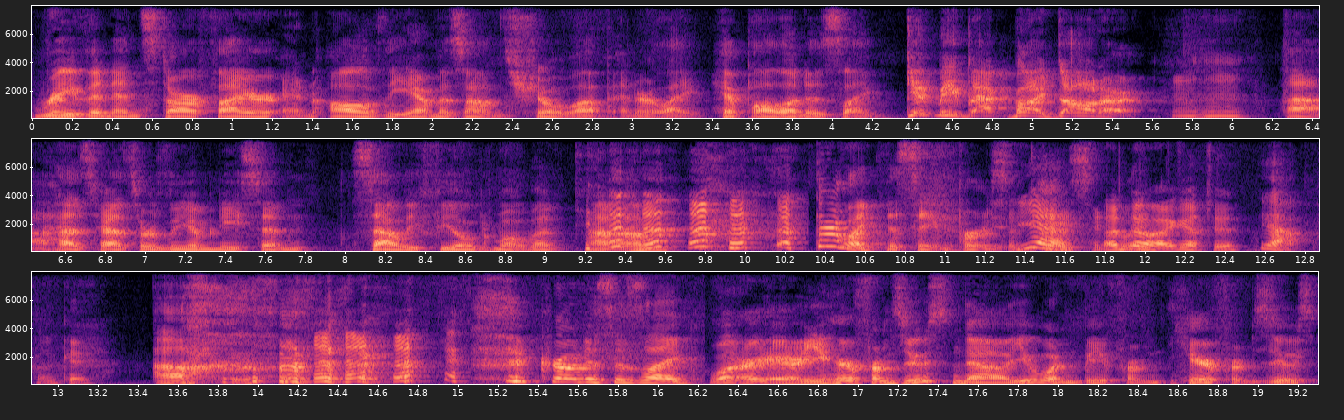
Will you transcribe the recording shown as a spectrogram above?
Raven and Starfire and all of the Amazons show up and are like, Hippolyta's like, "Give me back my daughter." Mm-hmm. Uh, has has her Liam Neeson Sally Field moment. Um, they're like the same person, Yeah, basically. I know, I got you. yeah. Okay. Oh. Cronus is like, "What are you, are you here from Zeus? No, you wouldn't be from here from Zeus.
